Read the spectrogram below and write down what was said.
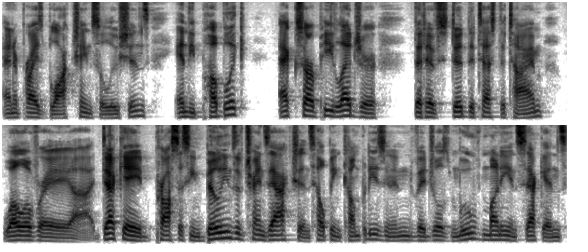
enterprise blockchain solutions and the public XRP ledger that have stood the test of time, well over a uh, decade, processing billions of transactions, helping companies and individuals move money in seconds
